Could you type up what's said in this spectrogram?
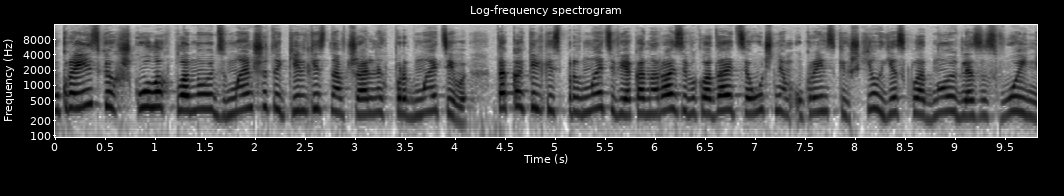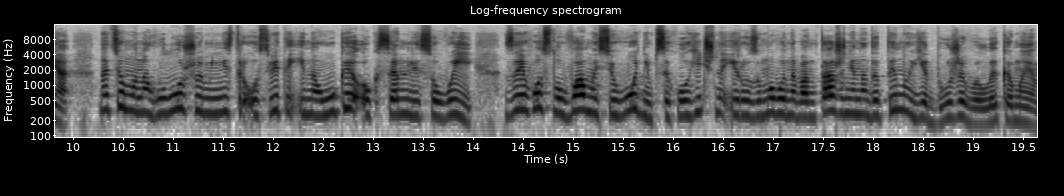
В українських школах планують зменшити кількість навчальних предметів. Така кількість предметів, яка наразі викладається учням українських шкіл, є складною для засвоєння. На цьому наголошує міністр освіти і науки Оксен Лісовий. За його словами, сьогодні психологічне і розумове навантаження на дитину є дуже великими.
